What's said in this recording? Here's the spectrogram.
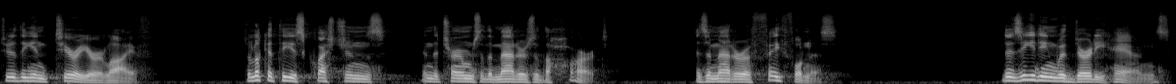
to the interior life, to look at these questions in the terms of the matters of the heart, as a matter of faithfulness. Does eating with dirty hands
